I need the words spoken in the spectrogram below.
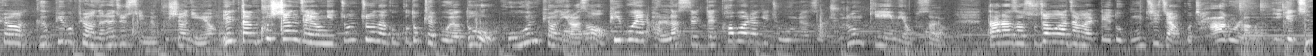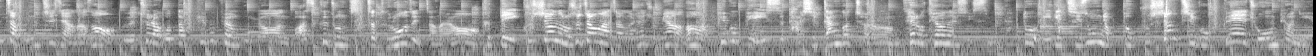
표현, 그 피부 표현을 해줄 수 있는 쿠션이에요. 일단 쿠션 제형이 쫀쫀하고 꾸덕해 보여도 고운 편이라서 피부에 발랐을 때 커버력이 좋으면서 주름 끼임이 없어요. 따라서 수정 화장할 때도 뭉치지 않고 잘 올라가요. 이게 진짜 뭉치지 않아서 외출하고 딱 피부 표현 보면 마스크 존 진짜 더러워져 있잖아요. 그때 이 쿠션으로 수정 화장을 해주면 아, 피부 베이스 다시 깐 것처럼 새로 태어날 수 있습니다. 또 이게 지속력도 쿠션치고 꽤 좋은 편이에요.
